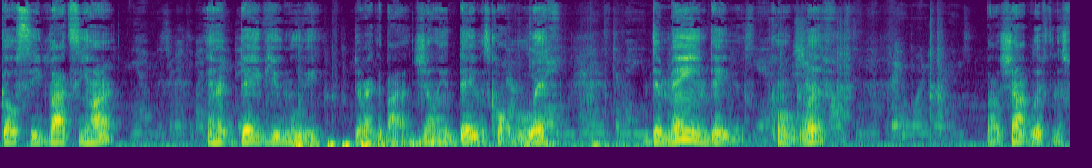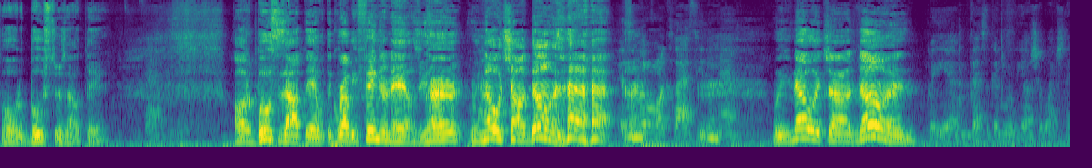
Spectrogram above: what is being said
Go see Roxy Hart Yeah, it's directed by in her Davis. debut movie, directed by Jillian Davis, called No, Lift. DeMane. Her name's DeMane. DeMane Davis, Yeah, called shot in Lift. Boston, yeah. Right in Warren Gardens. About shoplifting. It's for all the boosters out there. All the boosters out there with the grubby fingernails. You heard? We know what y'all doing. It's a little more classy than that. we know what y'all doing. But yeah, that's a good movie. Y'all should watch that.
